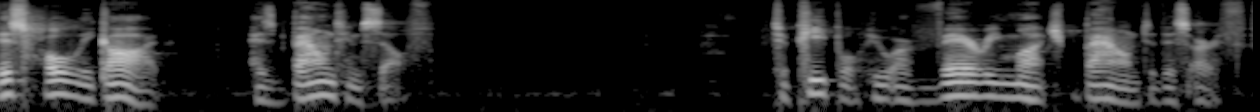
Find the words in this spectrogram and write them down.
this holy God has bound himself to people who are very much bound to this earth.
